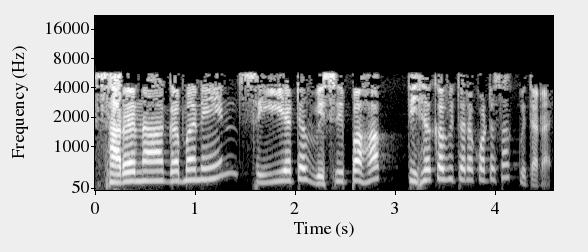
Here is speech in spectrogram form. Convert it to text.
සරණාගමණයෙන් 100ට 25ක් 30ක විතර කොටසක් විතරයි.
